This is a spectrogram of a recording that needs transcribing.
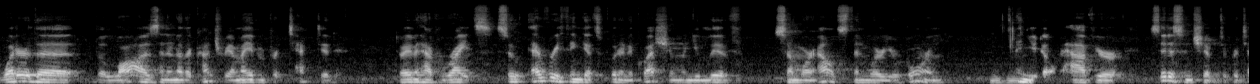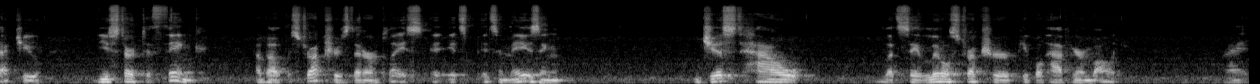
What are the the laws in another country? Am I even protected? Do I even have rights? So everything gets put into question when you live somewhere else than where you're born, mm-hmm. and you don't have your citizenship to protect you. You start to think about the structures that are in place. It's it's amazing just how, let's say, little structure people have here in Bali, right?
